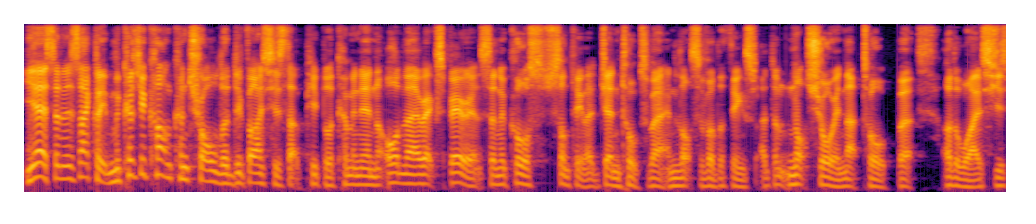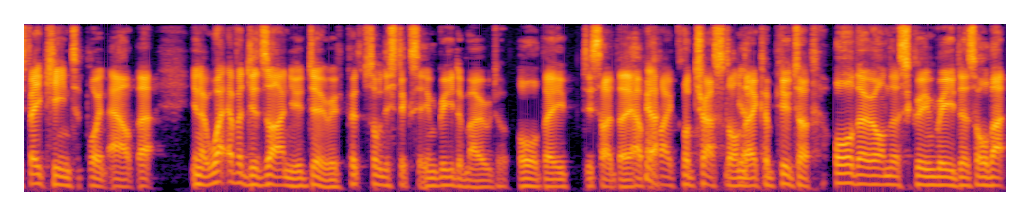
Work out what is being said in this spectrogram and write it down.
Yes, and exactly because you can't control the devices that people are coming in on their experience, and of course something that Jen talks about and lots of other things. I'm not sure in that talk, but otherwise she's very keen to point out that you know whatever design you do, if put- somebody sticks it in reader mode, or they decide they have Yeah. high contrast on Yeah. their computer, or they're on the screen readers, all that,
